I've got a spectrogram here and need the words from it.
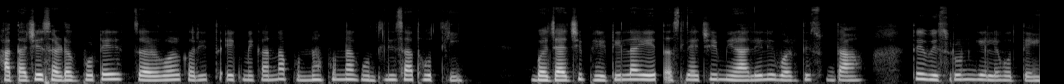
हाताची सडकबोटे चळवळ करीत एकमेकांना पुन्हा पुन्हा गुंतली जात होती. बजाजी भेटीला येत असल्याची मिळालेली वर्दीसुद्धा ते विसरून गेले होते.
